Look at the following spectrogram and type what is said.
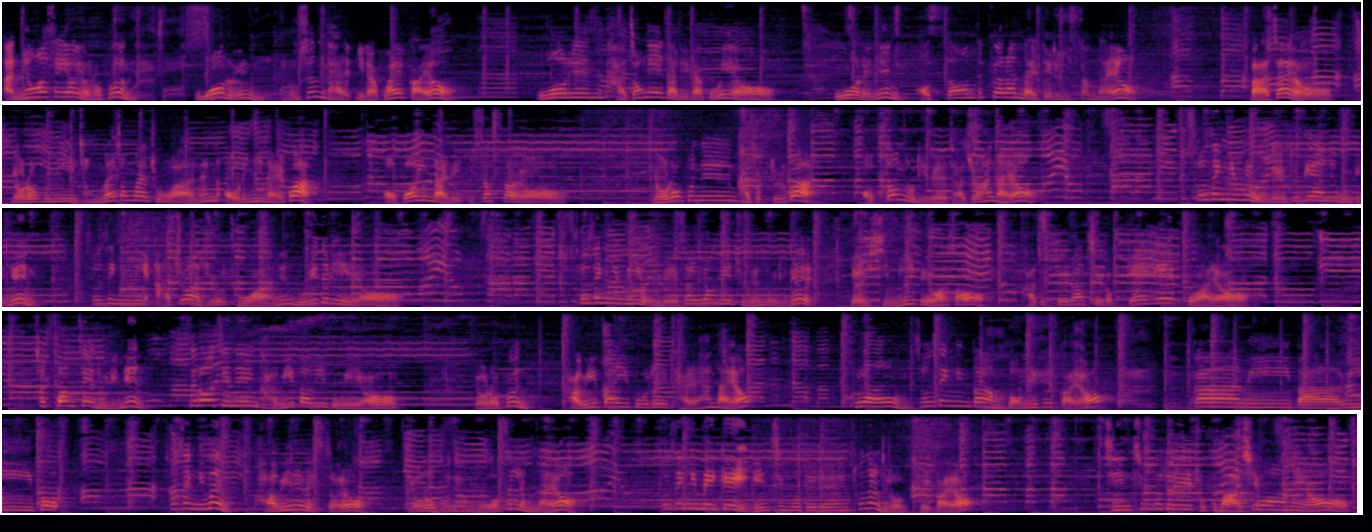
안녕하세요, 여러분. 5월은 무슨 달이라고 할까요? 5월은 가정의 달이라고 해요. 5월에는 어떤 특별한 날들이 있었나요? 맞아요. 여러분이 정말 정말 좋아하는 어린이날과 어버이날이 있었어요. 여러분은 가족들과 어떤 놀이를 자주 하나요? 선생님이 오늘 소개하는 놀이는 선생님이 아주 아주 좋아하는 놀이들이에요. 선생님이 오늘 설명해 주는 놀이를 열심히 배워서 가족들과 즐겁게 해 보아요. 첫 번째 놀이는 쓰러지는 가위바위보예요. 여러분, 가위바위보를 잘 하나요? 그럼 선생님과 한번 해볼까요? 가위바위보. 선생님은 가위를 냈어요. 여러분은 무엇을 냈나요? 선생님에게 이긴 친구들은 손을 들어볼까요? 진 친구들이 조금 아쉬워하네요.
